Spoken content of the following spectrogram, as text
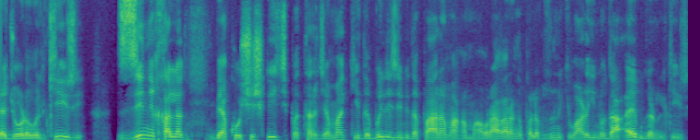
یا جوړول کیږي ځینې خلک بیا کوشش کوي چې په ترجمه کې د بلې ژبې د پاره هغه محاوره هغه رنګ په لفظونو کې واړوي نو دا عیب ګڼل کیږي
